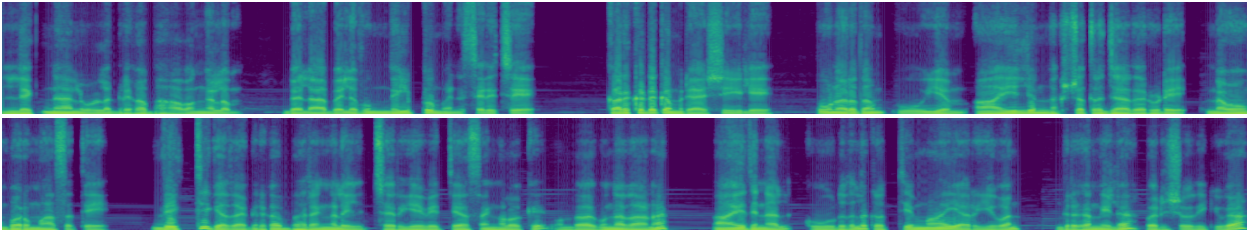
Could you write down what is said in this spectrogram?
ലഗ്നാലുള്ള ഗ്രഹഭാവങ്ങളും ബലാബലവും നിൽപ്പും അനുസരിച്ച് കർക്കിടകം രാശിയിലെ പുണർതം പൂയം ആയില്യം നക്ഷത്ര ജാതകരുടെ നവംബർ മാസത്തെ വ്യക്തിഗത ഗ്രഹഫലങ്ങളിൽ ചെറിയ വ്യത്യാസങ്ങളൊക്കെ ഉണ്ടാകുന്നതാണ്. ആയതിനാൽ കൂടുതൽ കൃത്യമായി അറിയുവാൻ ഗ്രഹനില പരിശോധിക്കുക.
